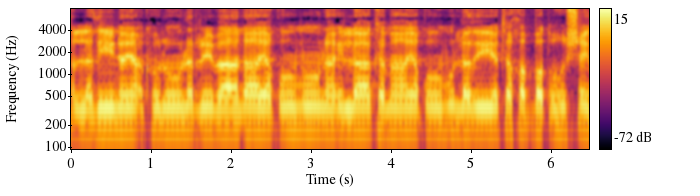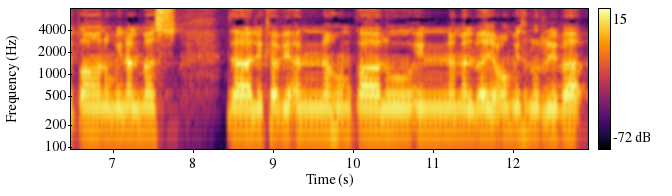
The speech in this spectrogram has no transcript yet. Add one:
الذين يأكلون الربا لا يقومون إلا كما يقوم الذي يتخبطه الشيطان من المس. ذلك بأنهم قالوا إنما البيع مثل الربا.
